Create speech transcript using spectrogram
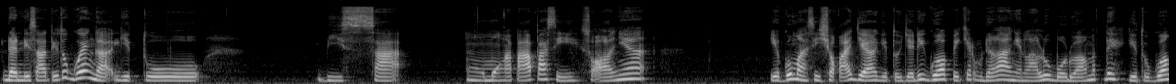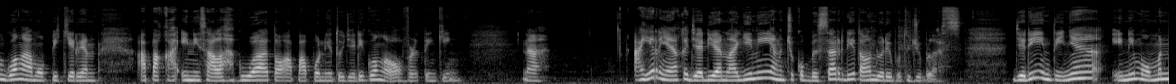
Dan di saat itu gue nggak gitu bisa ngomong apa-apa sih. Soalnya ya gue masih shock aja gitu. Jadi gue pikir udahlah angin lalu bodo amat deh gitu. Gue gua nggak mau pikirin apakah ini salah gue atau apa pun itu. Jadi gue nggak overthinking. Nah akhirnya kejadian lagi nih yang cukup besar di tahun 2017 jadi intinya ini momen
